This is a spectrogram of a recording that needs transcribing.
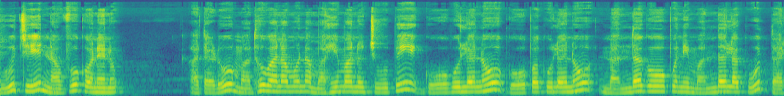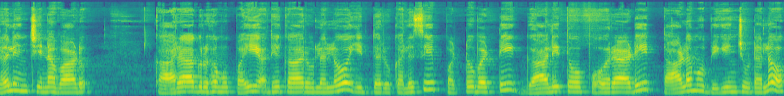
చూచి నవ్వుకొనెను. అతడు మధువనమున మహిమను చూపి గోవులను గోపకులను నందగోపుని మందలకు తరలించినవాడు. కారాగృహము పై అధికారులలో ఇద్దరు కలిసి పట్టుబట్టి గాలితో పోరాడి తాళము బిగించుటలో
